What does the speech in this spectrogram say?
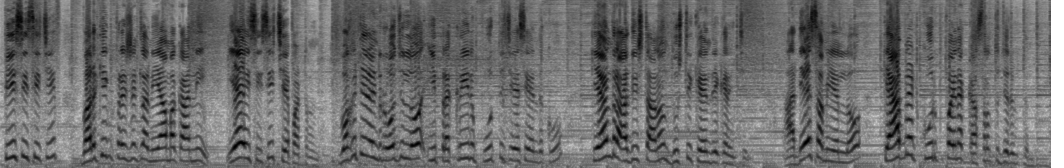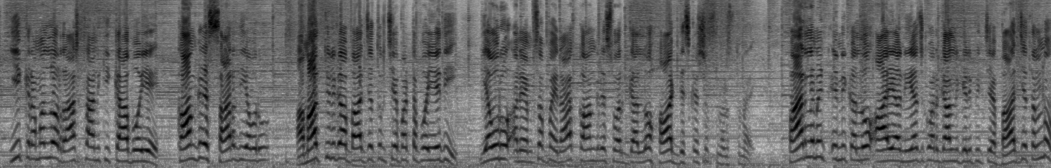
పీసీసీ చీఫ్ వర్కింగ్ ప్రెసిడెంట్ల నియామకాన్ని ఏఐసీసీ చేపట్టనుంది. ఒకటి రెండు రోజుల్లో ఈ ప్రక్రియను పూర్తి చేసేందుకు కేంద్ర అధిష్టానం దృష్టి కేంద్రీకరించింది. అదే సమయంలో క్యాబినెట్ కూర్పు పైన కసరత్తు జరుగుతుంది. ఈ క్రమంలో రాష్ట్రానికి కాబోయే కాంగ్రెస్ సారథి ఎవరు? అమాత్యులుగా బాధ్యతలు చేపట్టబోయేది ఎవరు అనే అంశంపైన కాంగ్రెస్ వర్గాల్లో హాట్ డిస్కషన్స్ నడుస్తున్నాయి. పార్లమెంట్ ఎన్నికల్లో ఆయా నియోజకవర్గాలను గెలిపించే బాధ్యతలను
